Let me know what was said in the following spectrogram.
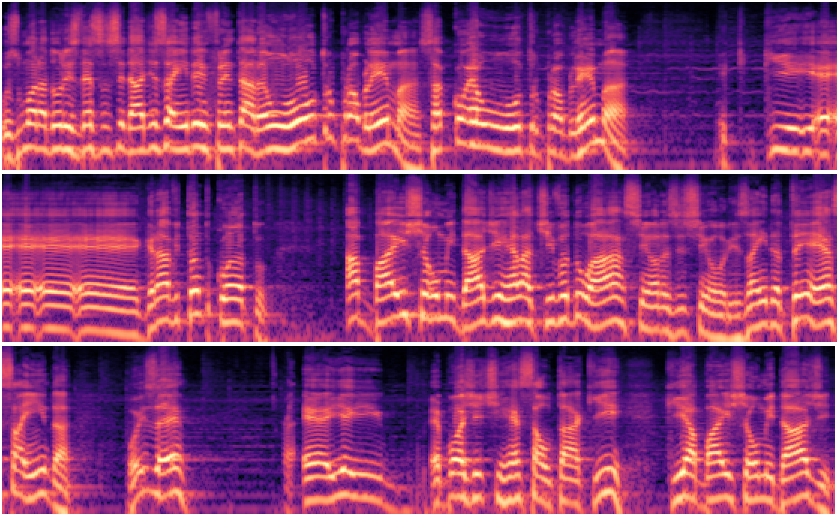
os moradores dessas cidades ainda enfrentarão outro problema. Sabe qual é o outro problema? Que é, é, é, é grave tanto quanto a baixa umidade relativa do ar, senhoras e senhores. Ainda tem essa ainda. Pois é. É, e, é bom a gente ressaltar aqui que a baixa umidade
